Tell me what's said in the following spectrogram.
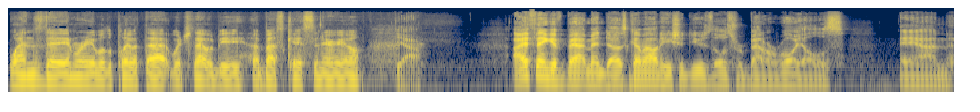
Wednesday and we're able to play with that, which that would be a best case scenario. yeah. I think if Batman does come out, he should use those for battle royals, and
